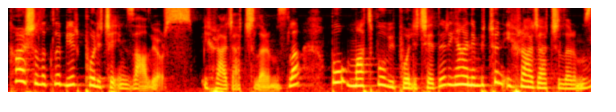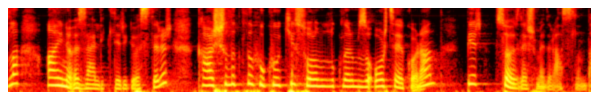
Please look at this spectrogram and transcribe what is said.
Karşılıklı bir poliçe imzalıyoruz ihracatçılarımızla. Bu matbu bir poliçedir. Yani bütün ihracatçılarımızla aynı özellikleri gösterir. Karşılıklı hukuki sorumluluklarımızı ortaya koyan bir sözleşmedir aslında.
